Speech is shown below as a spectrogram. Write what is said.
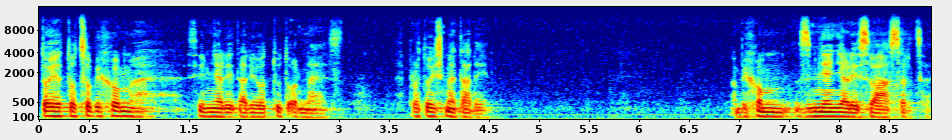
To je to, co bychom si měli tady odtud odnést. Proto jsme tady abychom změnili svá srdce.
